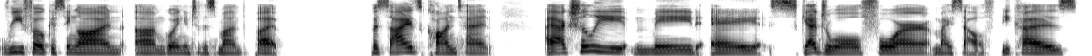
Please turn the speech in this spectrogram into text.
refocusing on um, going into this month but besides content i actually made a schedule for myself because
